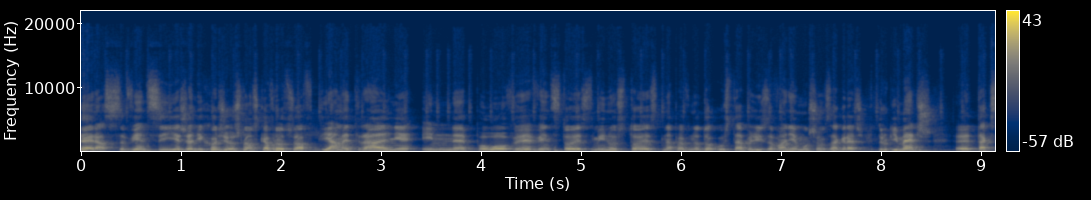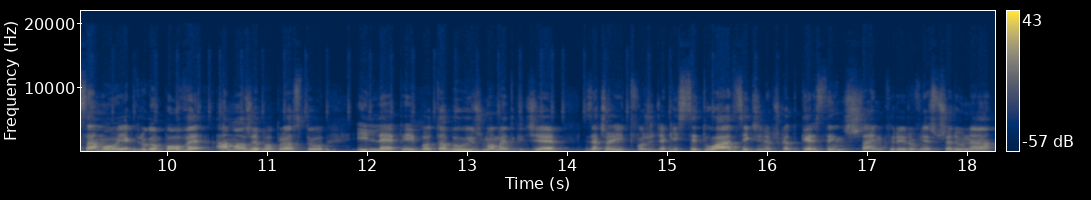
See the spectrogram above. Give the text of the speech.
teraz. Więc jeżeli chodzi o Śląska Wrocław, diametralnie inne połowy, więc to jest minus, to jest na pewno do ustabilizowania. Muszą zagrać drugi mecz, e, tak samo jak drugą połowę, a może po prostu i lepiej, bo to był już moment, gdzie zaczęli tworzyć jakieś sytuacje, gdzie na przykład Gerstenstein, który również wszedł na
